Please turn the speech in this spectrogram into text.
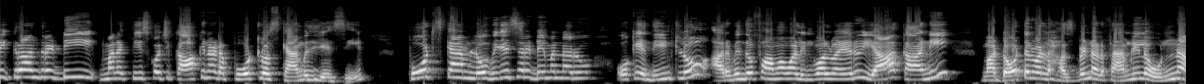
విక్రాంత్ రెడ్డి మనకు తీసుకొచ్చి కాకినాడ పోర్ట్లో స్కాములు చేసి పోర్ట్ స్కామ్లో విజయసాయిరెడ్డి ఏమన్నారు? ఓకే దీంట్లో అరవిందో ఫార్మా వాళ్ళు ఇన్వాల్వ్ అయ్యారు. యా కానీ మా డాటర్ వాళ్ళ హస్బెండ్ వాళ్ళ ఫ్యామిలీలో ఉన్నా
